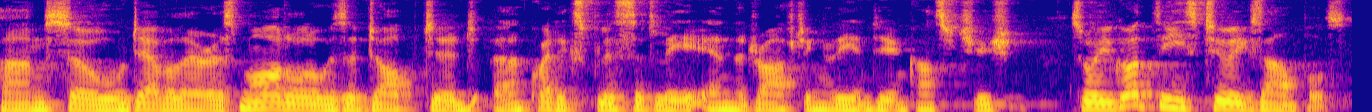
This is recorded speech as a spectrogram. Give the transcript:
Um, so De Valera's model was adopted uh, quite explicitly in the drafting of the Indian Constitution. So we've got these two examples.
